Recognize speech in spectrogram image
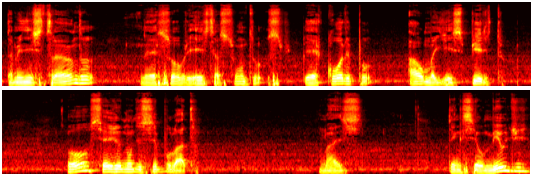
está ministrando né, sobre este assunto é, corpo, alma e espírito, ou seja, no discipulado. Mas tem que ser humilde,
